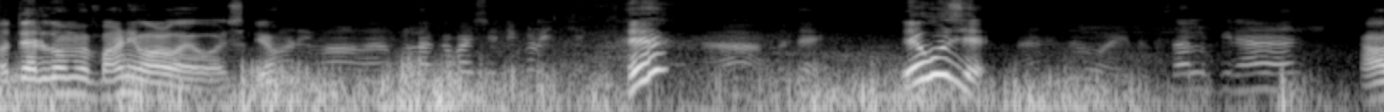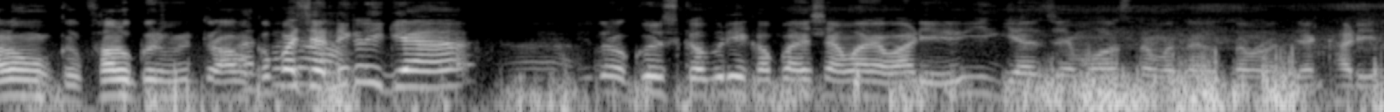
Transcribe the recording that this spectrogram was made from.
અત્યારે તો અમે પાણી વાળવા આવ્યા છીએ. હે? એવું છે? હાલો. હું ચાલુ કરી મિત્રો. આપણે કપાસિયા નીકળી ગયા. મિત્રો ખુશ ખબરી કપાસિયા અમારે વાડી આવી ગયા છે મસ્ત મને તમને દેખાડીએ.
